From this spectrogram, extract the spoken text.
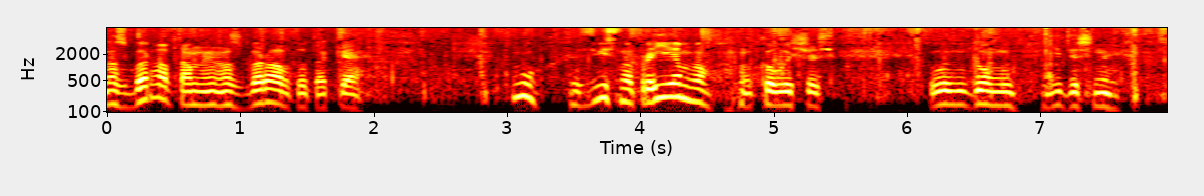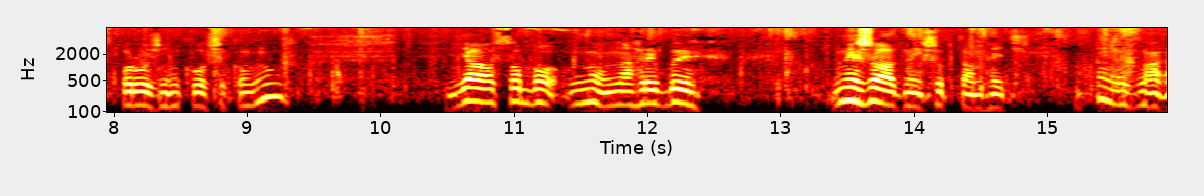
назбирав, там не назбирав, то таке. Ну, звісно, приємно, коли щось додому їдеш не з порожнім кошиком. Ну, я особо ну, на гриби не жадний, щоб там геть. Ну, не знаю.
